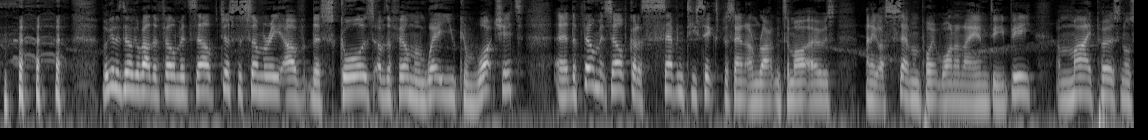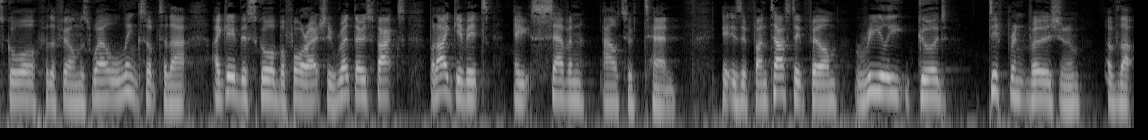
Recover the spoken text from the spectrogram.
we're going to talk about the film itself, just a summary of the scores of the film and where you can watch it. Uh, the film itself got a 76% on Rotten Tomatoes and it got 7.1 on IMDb. And my personal score for the film as well links up to that. I gave this score before I actually read those facts, but I give it a 7 out of 10. It is a fantastic film, really good, different version of that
